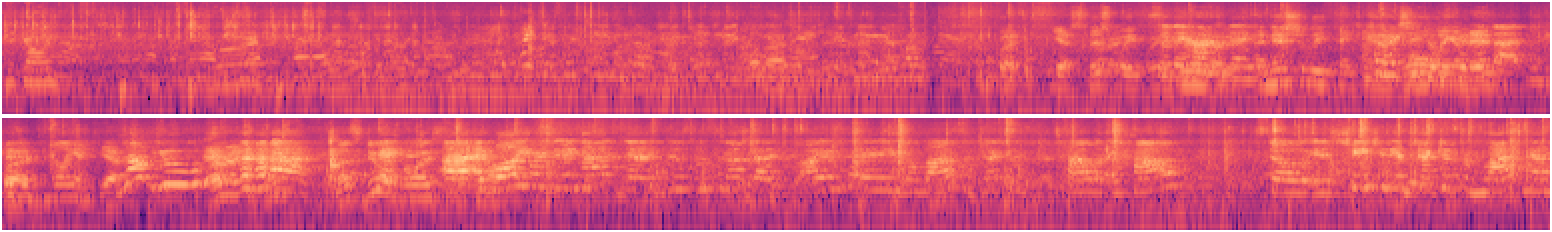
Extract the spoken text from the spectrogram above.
Keep going. Good. But yes, this way, So we they have were to then- initially thinking I'm of actually rolling them good at in, that. You guys are but brilliant. yeah. Love you. All right. Let's do Okay, it, boys. Uh, and while you are doing that, then just listen up that I am playing the last objective tile that I have. So it is changing the objective from last man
